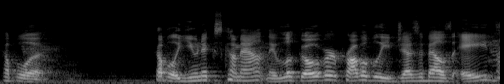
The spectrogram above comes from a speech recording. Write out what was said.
A couple of, a couple of eunuchs come out and they look over, probably Jezebel's aides.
